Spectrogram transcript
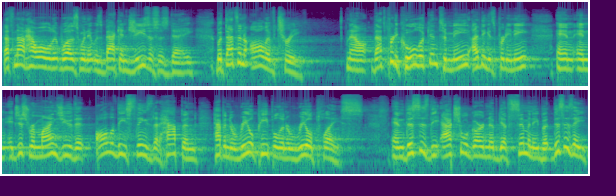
that's not how old it was when it was back in Jesus' day, but that's an olive tree. Now, that's pretty cool looking to me. I think it's pretty neat. And, and it just reminds you that all of these things that happened happened to real people in a real place. And this is the actual Garden of Gethsemane, but this is a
